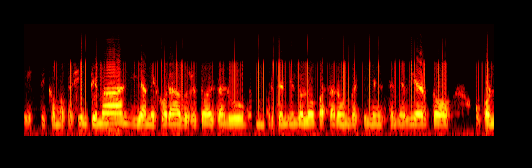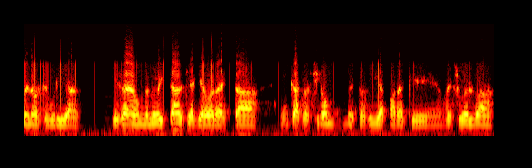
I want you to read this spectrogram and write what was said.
este, cómo se siente mal y ha mejorado su todo de salud, pretendiéndolo pasar a un régimen semiabierto o con menor seguridad. Y esa es una nueva instancia que ahora está en casación estos días para que resuelva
